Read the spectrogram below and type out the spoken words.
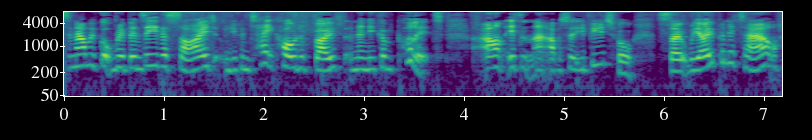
So now we've got ribbons either side. You can take hold of both and then you can pull it. Um, isn't that absolutely beautiful? So we open it out.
